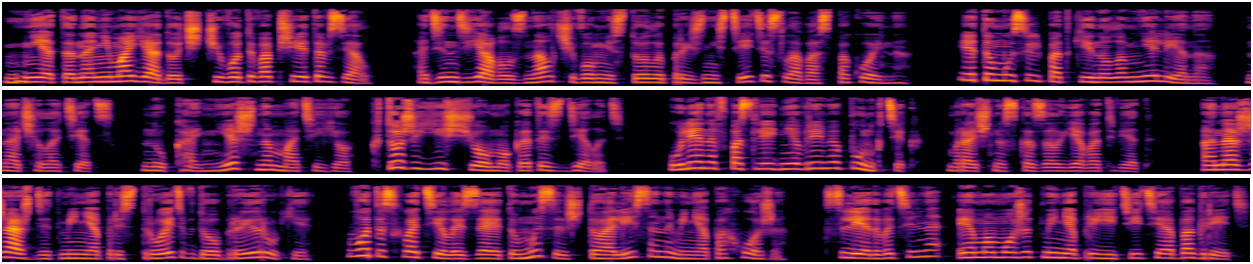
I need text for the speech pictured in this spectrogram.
«Нет, она не моя дочь, чего ты вообще это взял?» Один дьявол знал, чего мне стоило произнести эти слова спокойно. «Эту мысль подкинула мне Лена», — начал отец. «Ну, конечно, мать ее. Кто же еще мог это сделать?» «У Лены в последнее время пунктик», — мрачно сказал я в ответ. «Она жаждет меня пристроить в добрые руки. Вот и схватилась за эту мысль, что Алиса на меня похожа. Следовательно, Эмма может меня приютить и обогреть.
